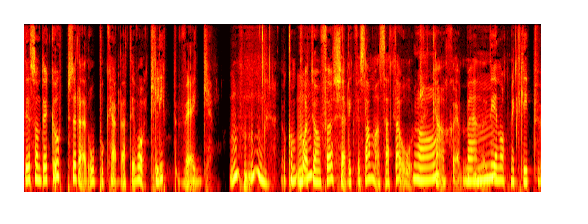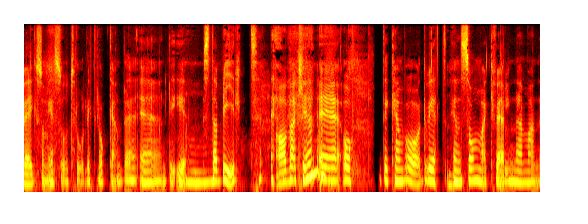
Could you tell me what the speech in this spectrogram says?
Det som dök upp sådär opåkallat det var klippvägg. Mhm. Jag kom på att jag har en förkärlek för sammansatta ord Ja. kanske. Men det är något med klippvägg som är så otroligt lockande. Eh, Det är stabilt. Ja, verkligen. Eh, och det kan vara, du vet, en sommarkväll när man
